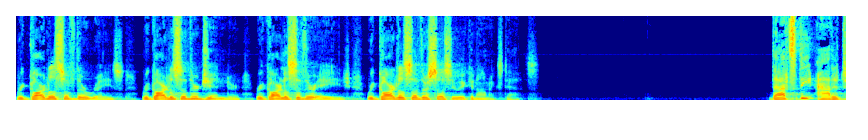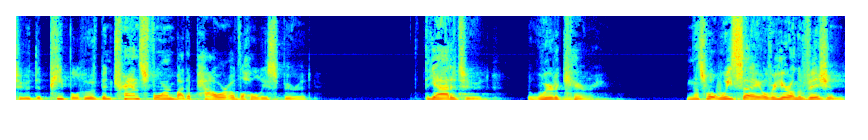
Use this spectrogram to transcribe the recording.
regardless of their race, regardless of their gender, regardless of their age, regardless of their socioeconomic status. That's the attitude that people who have been transformed by the power of the Holy Spirit, the attitude that we're to carry. And that's what we say over here on the vision.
